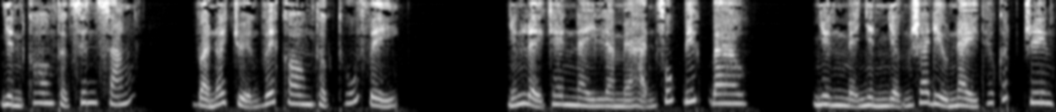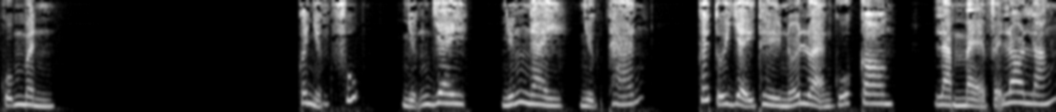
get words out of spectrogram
nhìn con thật xinh xắn và nói chuyện với con thật thú vị. Những lời khen này làm mẹ hạnh phúc biết bao, nhưng mẹ nhìn nhận ra điều này theo cách riêng của mình. Có những phút, những giây, những ngày, những tháng, cái tuổi dậy thì nổi loạn của con làm mẹ phải lo lắng.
